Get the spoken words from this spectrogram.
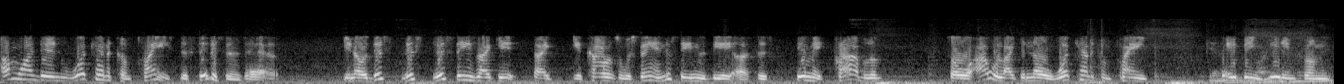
I'm wondering what kind of complaints the citizens have. You know, this this this seems like it like your callers were saying. This seems to be a systemic problem. So I would like to know what kind of complaints they've been getting from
